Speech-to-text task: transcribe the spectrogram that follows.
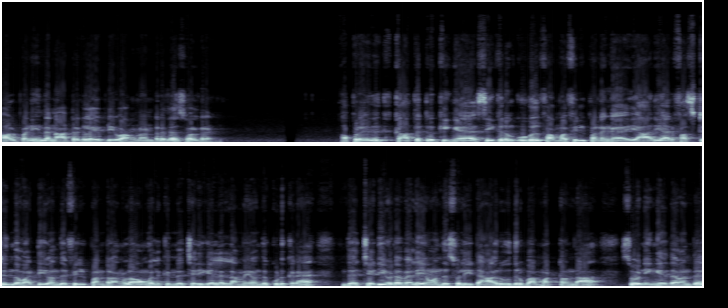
கால் பண்ணி இந்த நாற்றுகளை எப்படி வாங்கணுன்றதை சொல்கிறேன் அப்புறம் எதுக்கு காத்துட்ருக்கீங்க? சீக்கிரம் கூகுள் ஃபார்மை ஃபில் பண்ணுங்கள் யார் யார் ஃபஸ்ட்டு இந்த வாட்டி வந்து ஃபில் பண்ணுறாங்களோ அவங்களுக்கு இந்த செடிகள் எல்லாமே வந்து கொடுக்குறேன். இந்த செடியோட விலையும் வந்து சொல்லிட்டேன். அறுபது ரூபாய் மட்டும்தான். ஸோ நீங்கள் இதை வந்து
